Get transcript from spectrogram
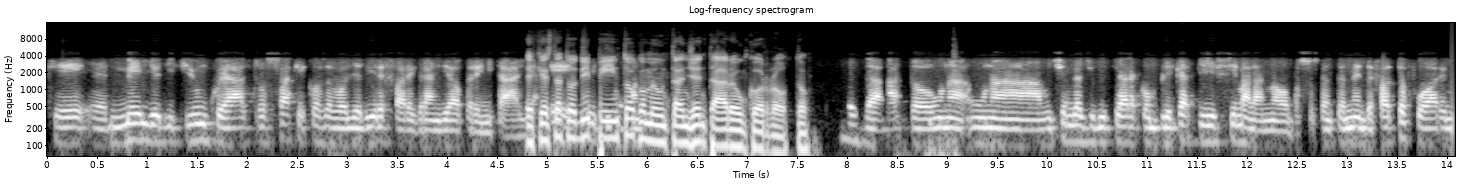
che eh, meglio di chiunque altro sa che cosa voglia dire fare grandi opere in Italia. E che è stato e dipinto come un tangentare o un corrotto. Esatto, una, una, vicenda giudiziaria complicatissima, l'hanno sostanzialmente fatto fuori,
